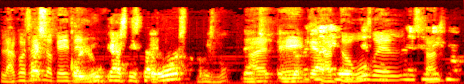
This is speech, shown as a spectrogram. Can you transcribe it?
la cosa Pues, es lo que dice. con Lucas y Star Wars, lo mismo. De hecho, ver, eh, lo que No, ha- tanto el- Google, no es el mismo,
